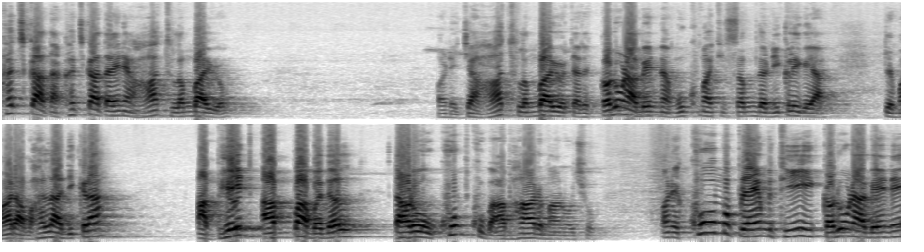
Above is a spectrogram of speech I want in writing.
ખચકાતા ખચકાતા એને હાથ લંબાવ્યો. અને જ્યાં હાથ લંબાવ્યો ત્યારે કરુણાબેનના મુખમાંથી શબ્દ નીકળી ગયા કે મારા વહાલા દીકરા, આ ભેટ આપવા બદલ તારો હું ખૂબ ખૂબ આભાર માનું છું. અને ખૂબ પ્રેમથી કરુણાબેને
